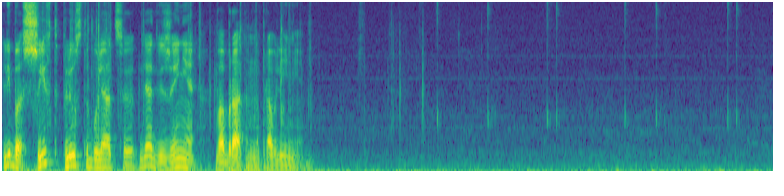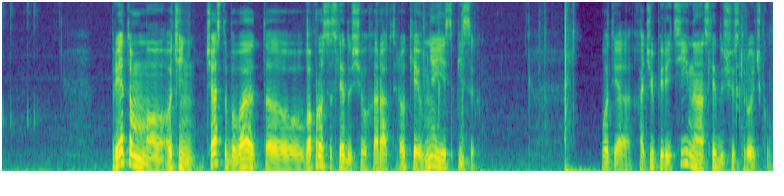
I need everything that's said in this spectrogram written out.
либо Shift плюс табуляцию для движения в обратном направлении. При этом э, очень часто бывают э, вопросы следующего характера. Окей, у меня есть список. Вот я хочу перейти на следующую строчку.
